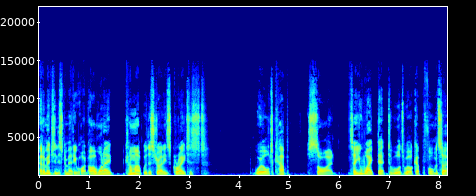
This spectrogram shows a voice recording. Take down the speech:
And I mentioned this to Matty White. I want to come up with Australia's greatest World Cup side. So you weight that towards World Cup performance. So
